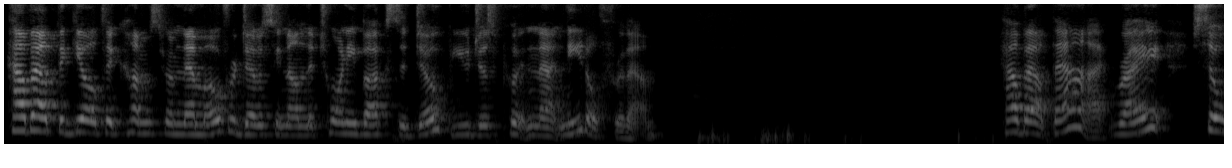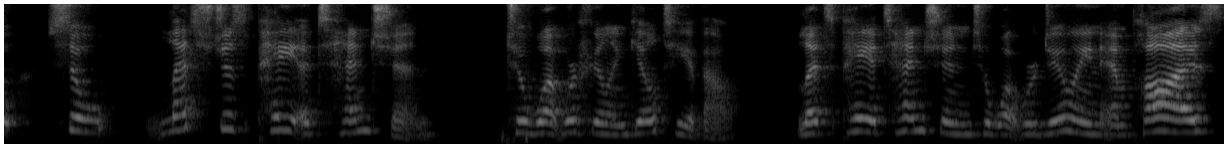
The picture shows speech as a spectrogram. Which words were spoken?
How about the guilt that comes from them overdosing on the twenty bucks of dope you just put in that needle for them? How about that, right? So so let's just pay attention to what we're feeling guilty about. Let's pay attention to what we're doing and pause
